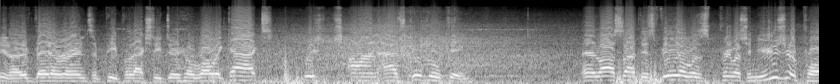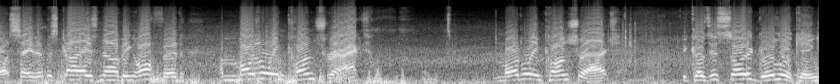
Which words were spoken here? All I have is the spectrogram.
you know veterans and people that actually do heroic acts, which aren't as good looking. And last night, this video was pretty much a news report saying that this guy is now being offered a modeling contract modeling contract because it's so good looking.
